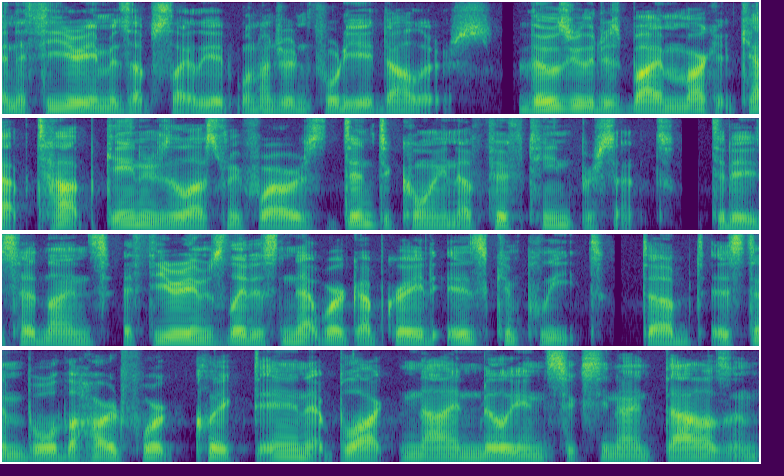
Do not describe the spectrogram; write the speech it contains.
and Ethereum is up slightly at $148. Those are leaders by market cap top gainers in the last 24 hours. Dentacoin up 15%. Today's headlines Ethereum's latest network upgrade is complete. Dubbed Istanbul, the hard fork clicked in at block 9,069,000.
